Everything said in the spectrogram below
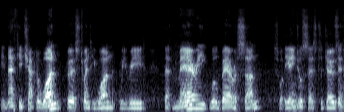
In Matthew chapter 1, verse 21, we read that Mary will bear a son. That's what the angel says to Joseph.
